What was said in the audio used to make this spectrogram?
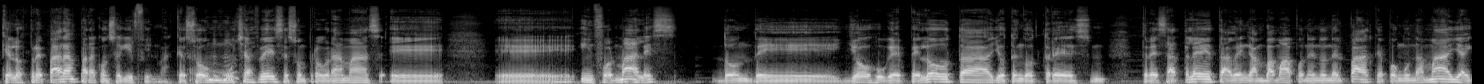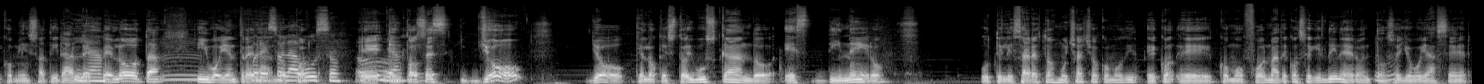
que los preparan para conseguir firmas, que son muchas veces son programas eh, eh, informales donde yo jugué pelota, yo tengo tres, tres, atletas, vengan, vamos a ponernos en el parque, pongo una malla y comienzo a tirarle pelota y voy entrenando. Por eso el abuso. Eh, oh, entonces yo, yo que lo que estoy buscando es dinero utilizar a estos muchachos como, eh, eh, como forma de conseguir dinero, entonces yo voy a hacer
